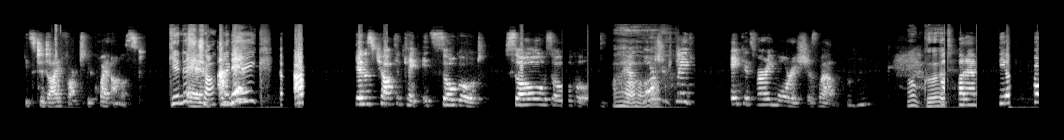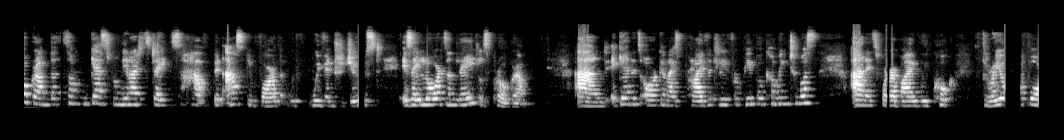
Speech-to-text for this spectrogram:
it's to die for, to be quite honest. Guinness um, chocolate cake? Guinness chocolate cake, it's so good. So, so good. Oh. Unfortunately, cake is very moreish as well. Mm-hmm. Oh, good. But, but um, the other program that some guests from the United States have been asking for that we've, we've introduced is a Lords and Ladles program. And again, it's organized privately for people coming to us. And it's whereby we cook three or four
